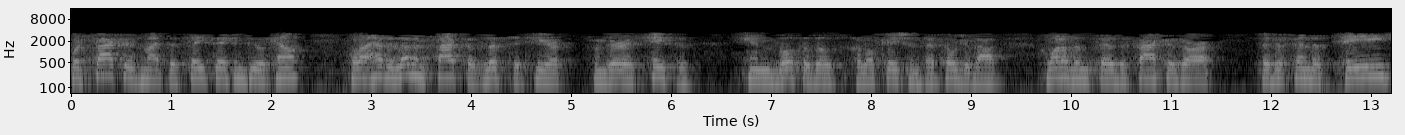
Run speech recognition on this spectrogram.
What factors might the state take into account? Well, I have 11 factors listed here from various cases in both of those uh, locations I told you about. One of them says the factors are the defendant's age.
